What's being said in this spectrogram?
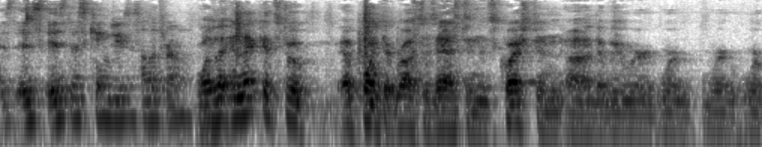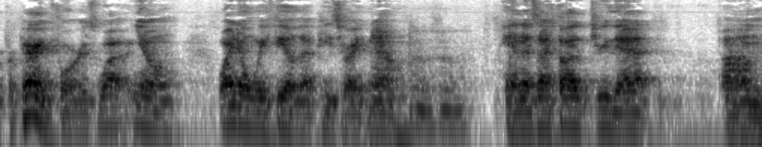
is is is this King Jesus on the throne? Well, and that gets to a, a point that Ross has asked in this question uh, that we were, were were were preparing for is why you know why don't we feel that peace right now? Mm-hmm. And as I thought through that, um,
